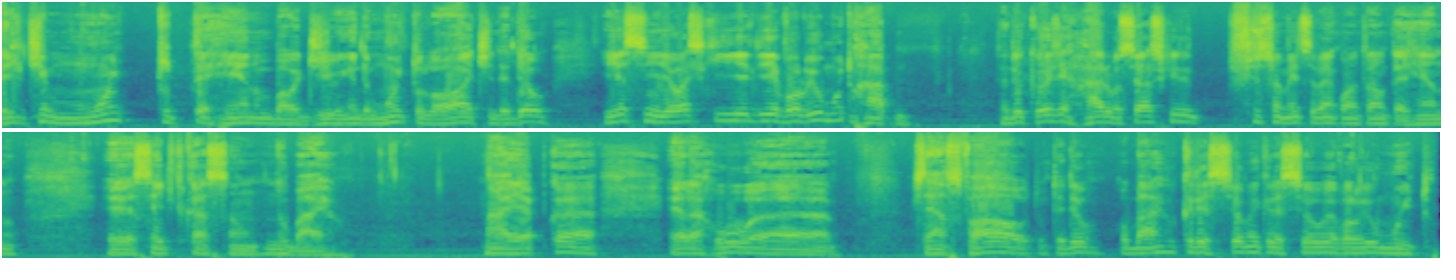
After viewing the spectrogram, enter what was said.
ele tinha muito terreno baldio ainda, muito lote, entendeu? E assim, eu acho que ele evoluiu muito rápido. Entendeu? Que hoje é raro, você acha que dificilmente você vai encontrar um terreno é, sem edificação no bairro. Na época era rua sem asfalto, entendeu? O bairro cresceu, mas cresceu, evoluiu muito,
